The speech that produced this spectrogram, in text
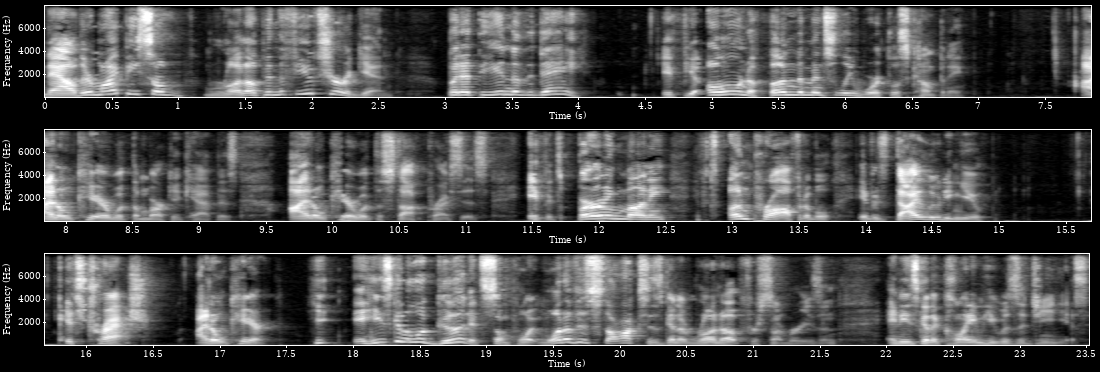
Now, there might be some run up in the future again, but at the end of the day, if you own a fundamentally worthless company, I don't care what the market cap is. I don't care what the stock price is. If it's burning money, if it's unprofitable, if it's diluting you, it's trash. I don't care. He he's going to look good at some point. One of his stocks is going to run up for some reason and he's going to claim he was a genius.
